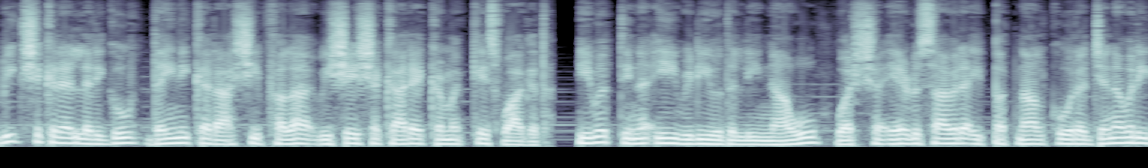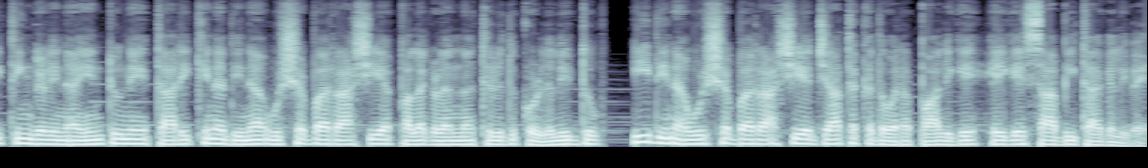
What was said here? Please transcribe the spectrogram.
ವೀಕ್ಷಕರೆಲ್ಲರಿಗೂ ದೈನಿಕ ರಾಶಿ ಫಲ ವಿಶೇಷ ಕಾರ್ಯಕ್ರಮಕ್ಕೆ ಸ್ವಾಗತ. ಇವತ್ತಿನ ಈ ವಿಡಿಯೋದಲ್ಲಿ ನಾವು ವರ್ಷ ಎರಡು ಸಾವಿರ ಇಪ್ಪತ್ನಾಲ್ಕರ ಜನವರಿ ತಿಂಗಳಿನ ಎಂಟನೇ ತಾರೀಕಿನ ದಿನ ವೃಷಭ ರಾಶಿಯ ಫಲಗಳನ್ನು ತಿಳಿದುಕೊಳ್ಳಲಿದ್ದು, ಈ ದಿನ ವೃಷಭ ರಾಶಿಯ ಜಾತಕದವರ ಪಾಲಿಗೆ ಹೇಗೆ ಸಾಬೀತಾಗಲಿವೆ?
